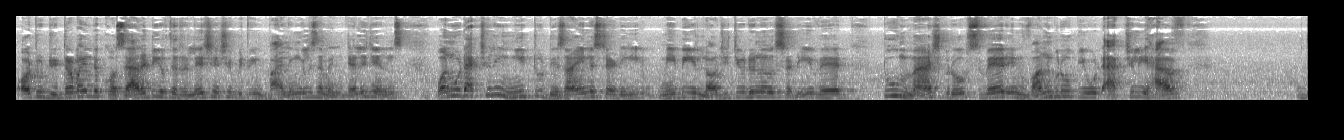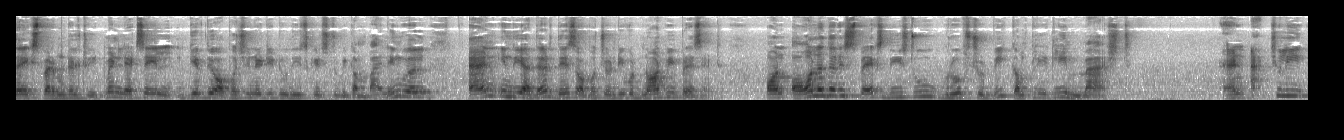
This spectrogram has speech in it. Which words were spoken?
or to determine the causality of the relationship between bilingualism and intelligence, one would actually need to design a study, maybe a longitudinal study, where two matched groups, where in one group you would actually have the experimental treatment, let's say, give the opportunity to these kids to become bilingual, and in the other, this opportunity would not be present. On all other respects, these two groups should be completely matched and actually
